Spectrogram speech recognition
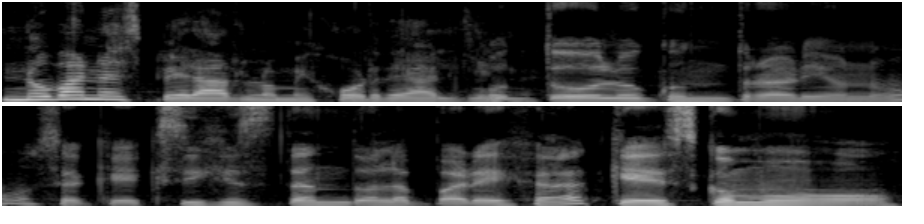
no van a esperar lo mejor de O alguien. todo lo contrario, ¿no? O sea, que exiges tanto a la pareja que es como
